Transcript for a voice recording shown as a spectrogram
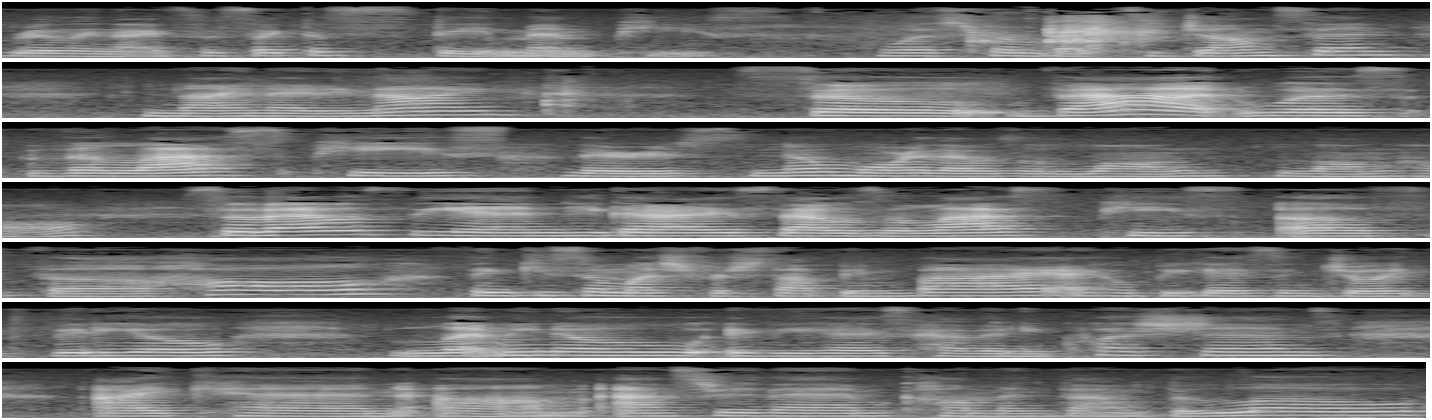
really nice. It's like a statement piece. Was from Betsey Johnson, $9.99. So that was the last piece. There's no more. That was a long, long haul. So that was the end, you guys. That was the last piece of the haul. Thank you so much for stopping by. I hope you guys enjoyed the video. Let me know if you guys have any questions. I can um, answer them. Comment down below.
